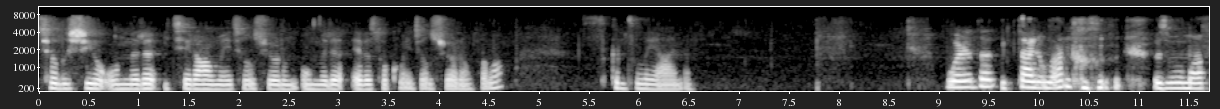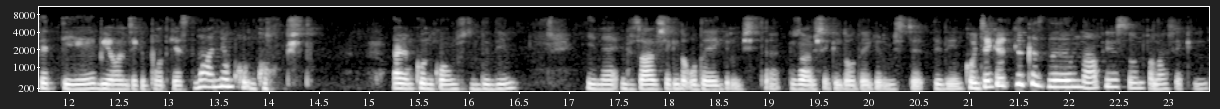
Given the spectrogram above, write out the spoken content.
çalışıyor. Onları içeri almaya çalışıyorum. Onları eve sokmaya çalışıyorum falan. Sıkıntılı yani. Bu arada iptal olan özümü mahvettiği bir önceki podcast'ıma annem konuk olmuştu. Annem konuk olmuştu dediğim yine güzel bir şekilde odaya girmişti. Güzel bir şekilde odaya girmişti dediğim koca götlü kızım ne yapıyorsun falan şeklinde.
